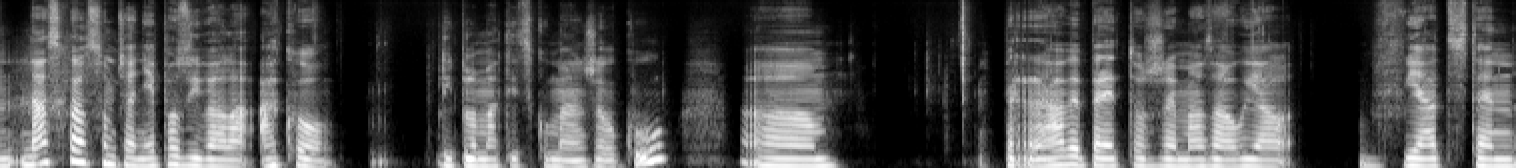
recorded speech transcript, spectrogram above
na schvál som ťa nepozývala ako diplomatickú manželku. Um, práve preto, že ma zaujal viac ten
